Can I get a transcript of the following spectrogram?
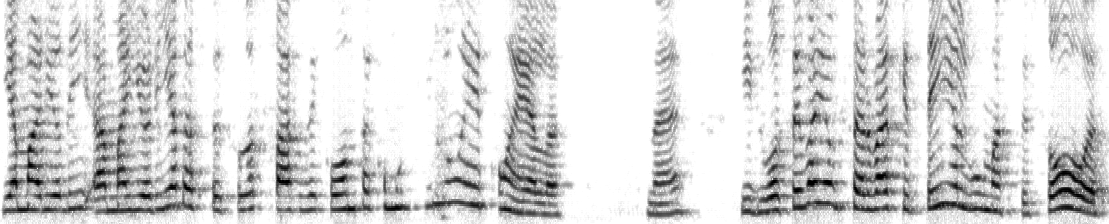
e a maioria, a maioria das pessoas faz de conta como que não é com ela, né? E você vai observar que tem algumas pessoas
